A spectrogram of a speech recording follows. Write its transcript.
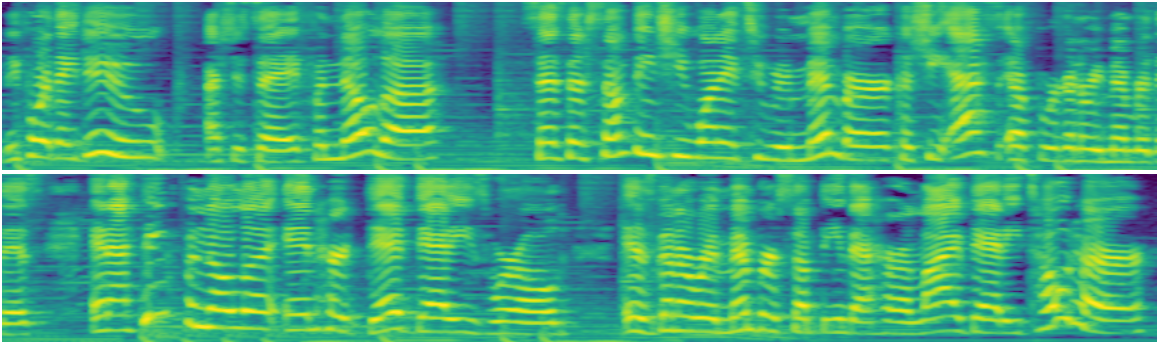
before they do, I should say, Finola says there's something she wanted to remember because she asked if we're going to remember this. And I think Finola in her dead daddy's world is going to remember something that her alive daddy told her.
